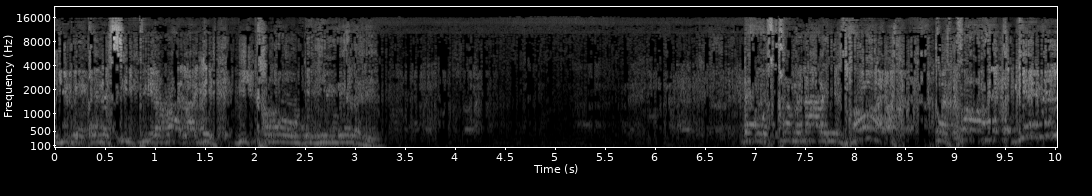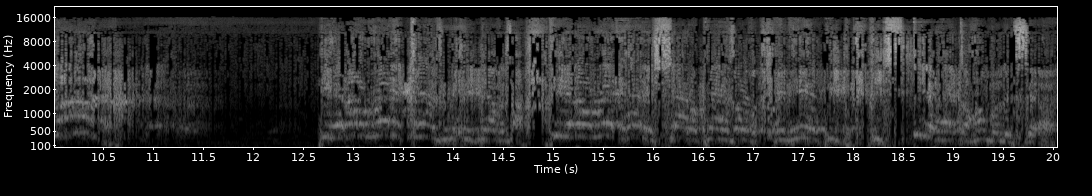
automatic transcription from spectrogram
You begin to see Peter write like this. Be clothed in humility. That was coming out of his heart. But Paul had to get him in line. He had already many devils out. He had already had his shadow pass over and heal people. He still had to humble himself.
